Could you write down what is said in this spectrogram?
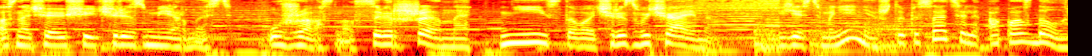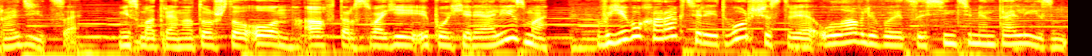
означающие чрезмерность, ужасно, совершенно, неистово, чрезвычайно. Есть мнение, что писатель опоздал родиться. Несмотря на то, что он автор своей эпохи реализма, в его характере и творчестве улавливается сентиментализм,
